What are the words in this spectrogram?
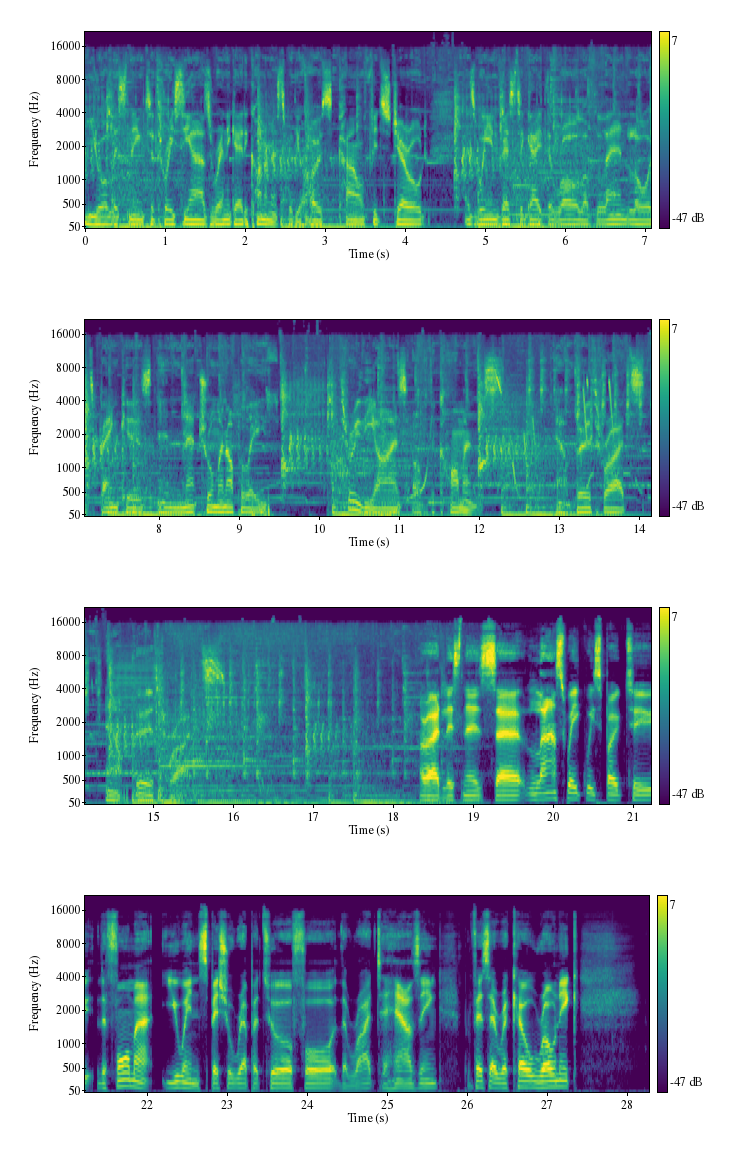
You're listening to 3CR's Renegade Economist with your host, Karl Fitzgerald, as we investigate the role of landlords, bankers, and natural monopolies through the eyes of the commons. Our birthrights, our birthrights. All right, listeners. Uh, last week we spoke to the former UN Special Rapporteur for the Right to Housing, Professor Raquel Rolnik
